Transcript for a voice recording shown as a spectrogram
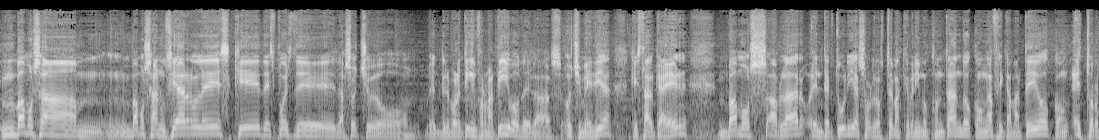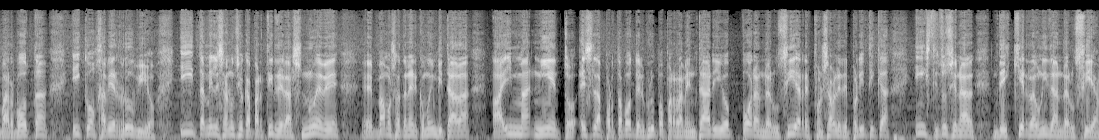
Vamos a, mm, vamos a anunciarles que después de las 8 eh, del boletín informativo de las ocho y media, que está al caer, vamos a hablar en tertulia sobre los temas que venimos contando con África Mateo, con Héctor Barbota y con Javier Rubio. Y también les anuncio que a partir de las 9 eh, vamos a tener como invitada a Inma Nieto, es la portavoz del Grupo Parlamentario por Andalucía, responsable de política institucional de Izquierda Unida Andalucía.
